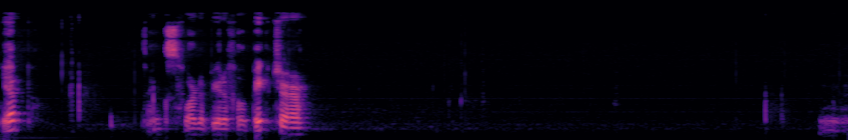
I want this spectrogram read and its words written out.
Yep. Thanks for the beautiful picture. Hmm.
